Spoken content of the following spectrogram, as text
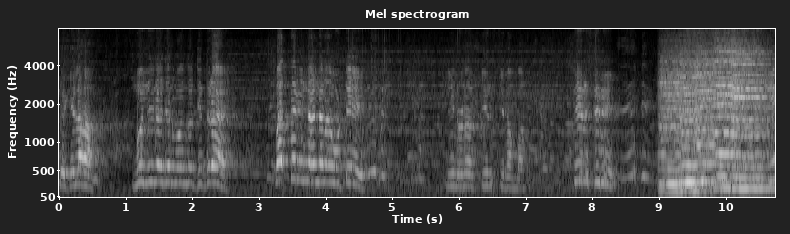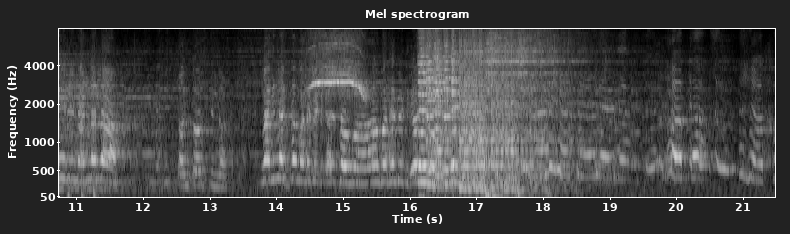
ಸಗಿಲ ಮುಂದಿನ ಜನ್ಮ ಒಂದಿದ್ರೆ ಮತ್ತೆ ನಿನ್ನ ಅಣ್ಣನ ಹುಟ್ಟಿ. ನೀನು ತೀರಿಸ್ತೀನಮ್ಮ ತೀರಿಸ್ತೀನಿ ನೀ ನಿನ್ನ ಅಣ್ಣನ ಸಂತೋಷದಿಂದ ನಗ್ ನಗ್ತ ಮನೆ ಬಿಟ್ಟು ಕಳ್ಸಮ್ಮ. ಮನೆ ಬಿಟ್ಟು ಕಳ್ಸ ಅಪ್ಪ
